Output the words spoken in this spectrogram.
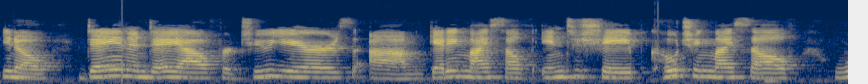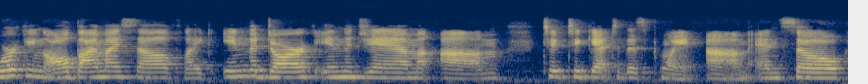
you know, day in and day out for two years, um, getting myself into shape, coaching myself, working all by myself, like in the dark, in the gym, um, to, to get to this point. Um, and so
